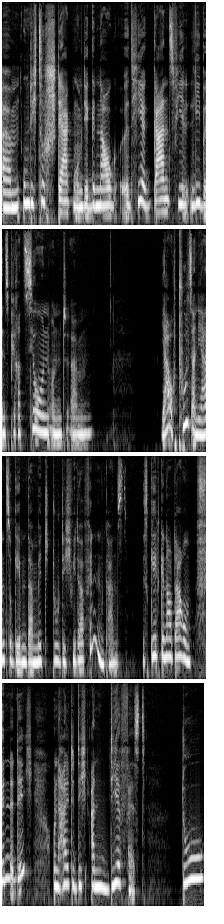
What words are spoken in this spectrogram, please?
ähm, um dich zu stärken, um dir genau äh, hier ganz viel Liebe, Inspiration und ähm, ja auch Tools an die Hand zu geben, damit du dich wieder finden kannst. Es geht genau darum, finde dich und halte dich an dir fest. Du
